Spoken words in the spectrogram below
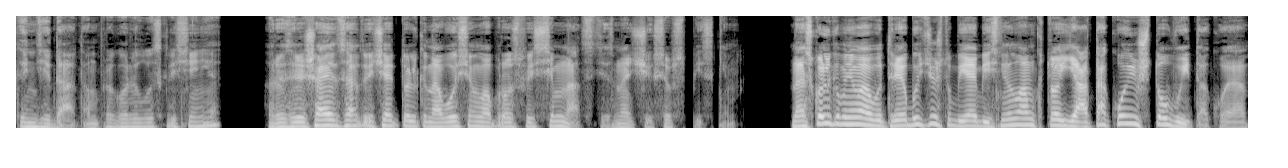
Кандидатам, проговорил воскресенье, разрешается отвечать только на восемь вопросов из семнадцати, значащихся в списке. Насколько понимаю, вы требуете, чтобы я объяснил вам, кто я такой и что вы такое,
